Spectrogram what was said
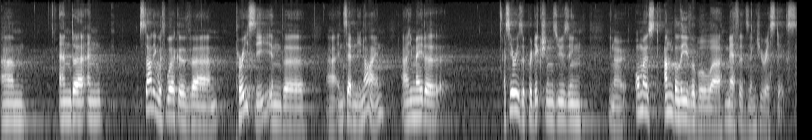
Um, and, uh, and starting with work of um, Parisi in, the, uh, in 79, uh, he made a, a series of predictions using you know, almost unbelievable uh, methods and heuristics.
